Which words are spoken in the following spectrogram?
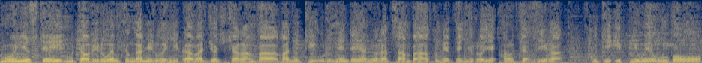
munewsday mutauriri wemutungamiri wenyika vageorge charamba vanoti hurumende yanyora tsamba kunhepfenyuro yeal jazeera kuti ipiwe umbowo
